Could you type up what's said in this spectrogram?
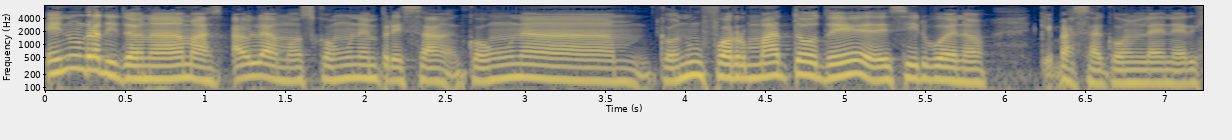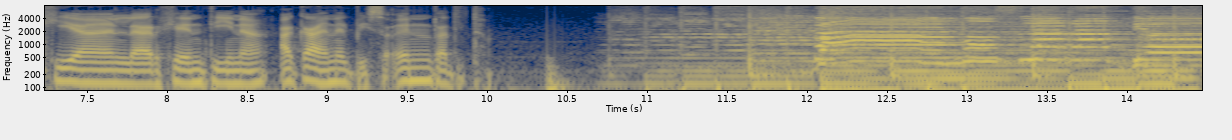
En un ratito nada más hablamos con una empresa, con una, con un formato de decir, bueno, ¿qué pasa con la energía en la Argentina? Acá en el piso, en un ratito. Vamos la radio.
